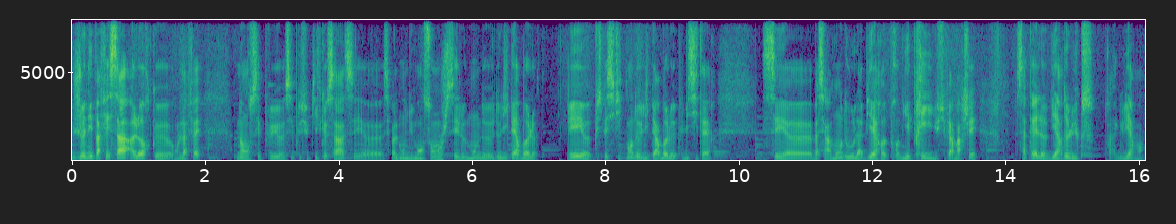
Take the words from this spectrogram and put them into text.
je n'ai pas fait ça alors qu'on l'a fait. Non, c'est plus, subtil que ça. C'est n'est pas le monde du mensonge, c'est le monde de, l'hyperbole. Et plus spécifiquement de l'hyperbole publicitaire. C'est bah, un monde où la bière premier prix du supermarché s'appelle bière de luxe, régulièrement.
